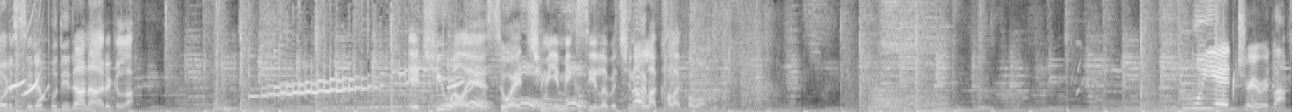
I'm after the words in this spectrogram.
ஒரு சிறு புதிதான அருகலா HULA சுவைச்சுமி மிக்சியில் வச்சு நல்லா கலக்கவும். முயன்றிடலாம்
